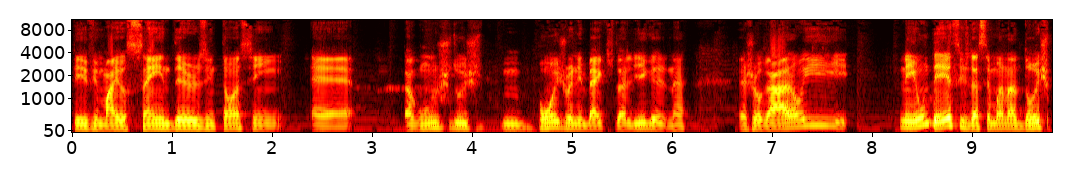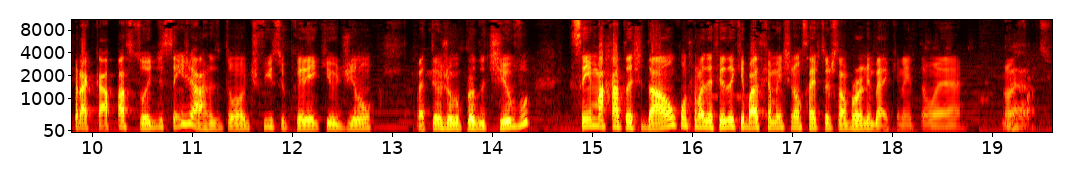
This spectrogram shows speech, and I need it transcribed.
teve Miles Sanders, então, assim, é, alguns dos bons running backs da liga, né? é, jogaram e nenhum desses da semana 2 para cá passou de 100 jardas. Então é difícil crer que o Dillon vai ter um jogo produtivo sem marcar touchdown contra uma defesa que basicamente não sai touchdown pro running back, né? Então é não é, é fácil.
